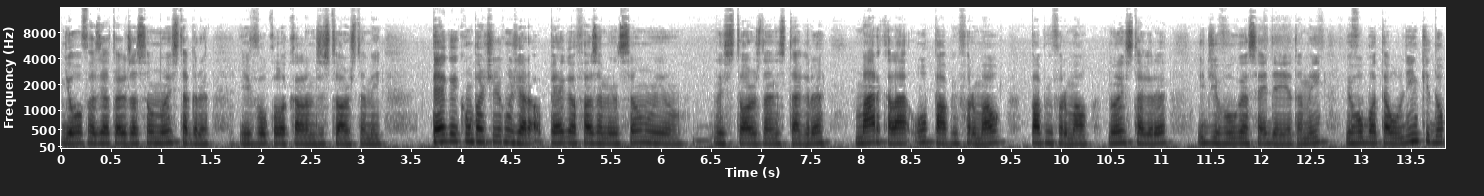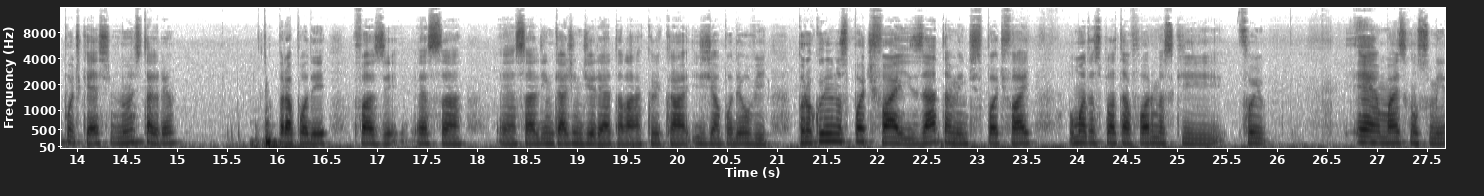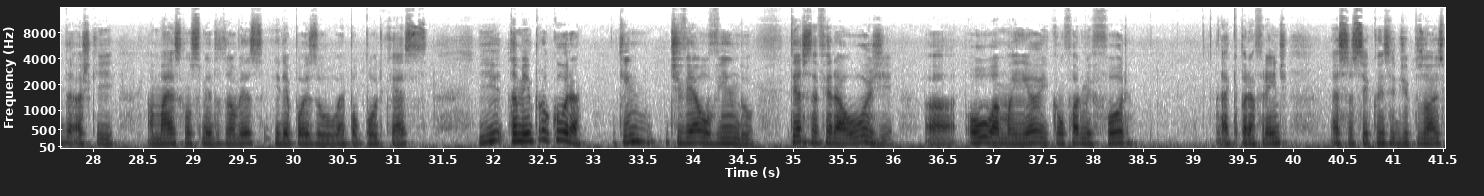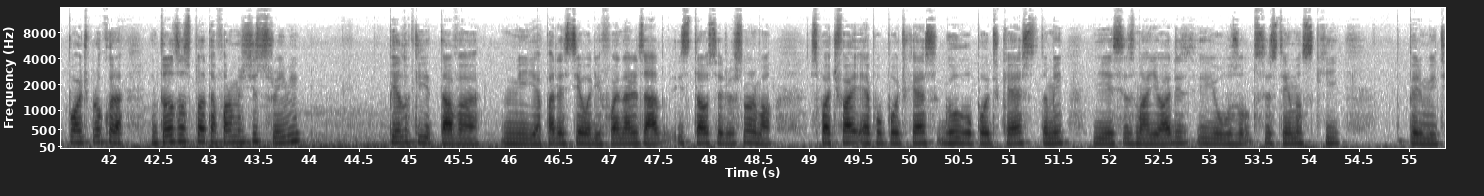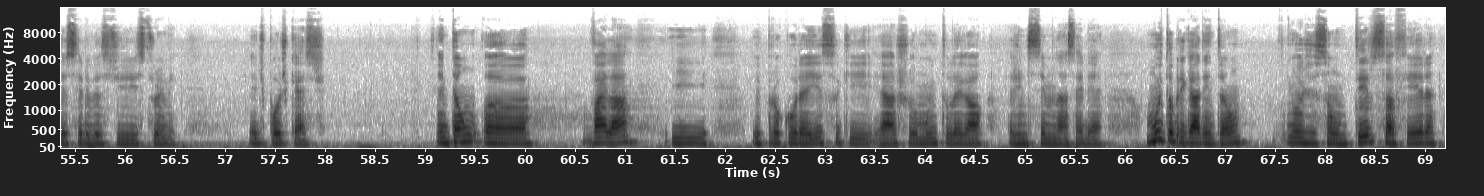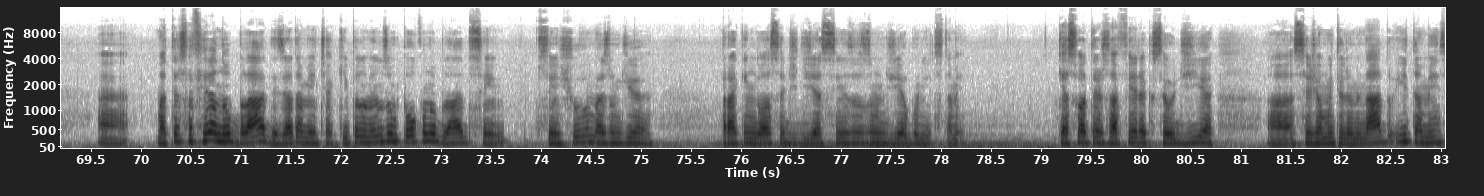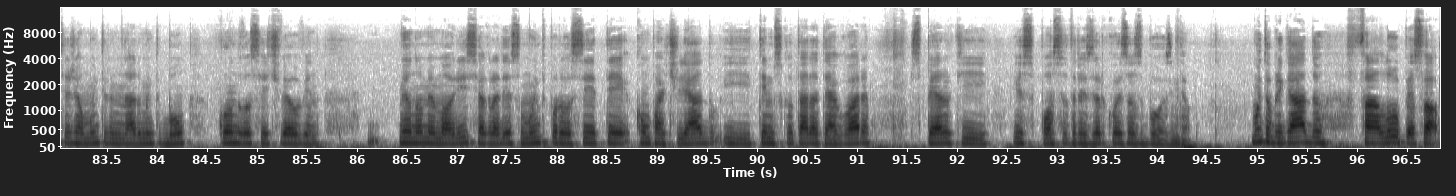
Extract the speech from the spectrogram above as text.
E eu vou fazer a atualização no Instagram e vou colocar lá nos stories também pega e compartilha com geral. Pega, faz a menção no, no Stories lá no Instagram, marca lá o Papo Informal, Papo Informal no Instagram e divulga essa ideia também. Eu vou botar o link do podcast no Instagram para poder fazer essa essa linkagem direta lá, clicar e já poder ouvir. Procure no Spotify, exatamente Spotify, uma das plataformas que foi é mais consumida, acho que a mais consumida talvez, e depois o Apple Podcasts. E também procura. Quem estiver ouvindo terça-feira hoje uh, ou amanhã e conforme for daqui para frente essa sequência de episódios pode procurar. Em todas as plataformas de streaming pelo que estava me apareceu ali foi analisado está o serviço normal. Spotify Apple Podcast Google Podcast também e esses maiores e os outros sistemas que permitem esse serviço de streaming e de podcast então uh, vai lá e e procura isso que eu acho muito legal a gente disseminar essa ideia. Muito obrigado então. Hoje são terça-feira, uh, uma terça-feira nublada, exatamente aqui, pelo menos um pouco nublado, sem, sem chuva, mas um dia, para quem gosta de dias cinzas, um dia bonito também. Que a sua terça-feira, que o seu dia uh, seja muito iluminado e também seja muito iluminado, muito bom quando você estiver ouvindo. Meu nome é Maurício, eu agradeço muito por você ter compartilhado e ter me escutado até agora. Espero que isso possa trazer coisas boas, então. Muito obrigado. Falou, pessoal.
